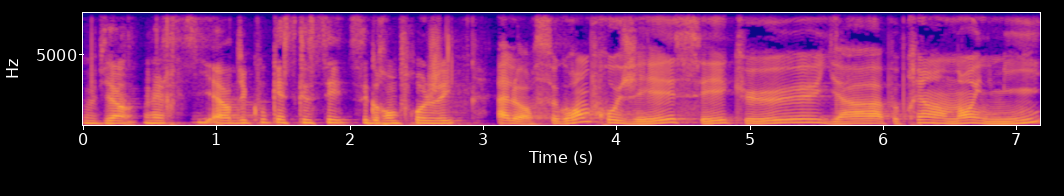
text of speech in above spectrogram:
Bien, merci. Alors du coup, qu'est-ce que c'est ce grand projet? Alors ce grand projet, c'est que il y a à peu près un an et demi,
